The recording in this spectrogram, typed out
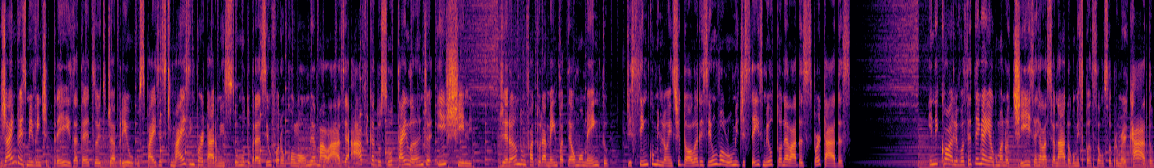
Já em 2023, até 18 de abril, os países que mais importaram insumo do Brasil foram Colômbia, Malásia, África do Sul, Tailândia e Chile, gerando um faturamento até o momento de 5 milhões de dólares e um volume de 6 mil toneladas exportadas. E Nicole, você tem aí alguma notícia relacionada a alguma expansão sobre o mercado?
